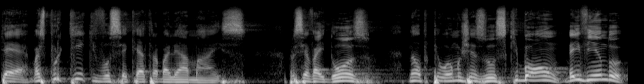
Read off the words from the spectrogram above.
Quer. Mas por que, que você quer trabalhar mais? Para ser vaidoso? Não, porque eu amo Jesus. Que bom, bem-vindo.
